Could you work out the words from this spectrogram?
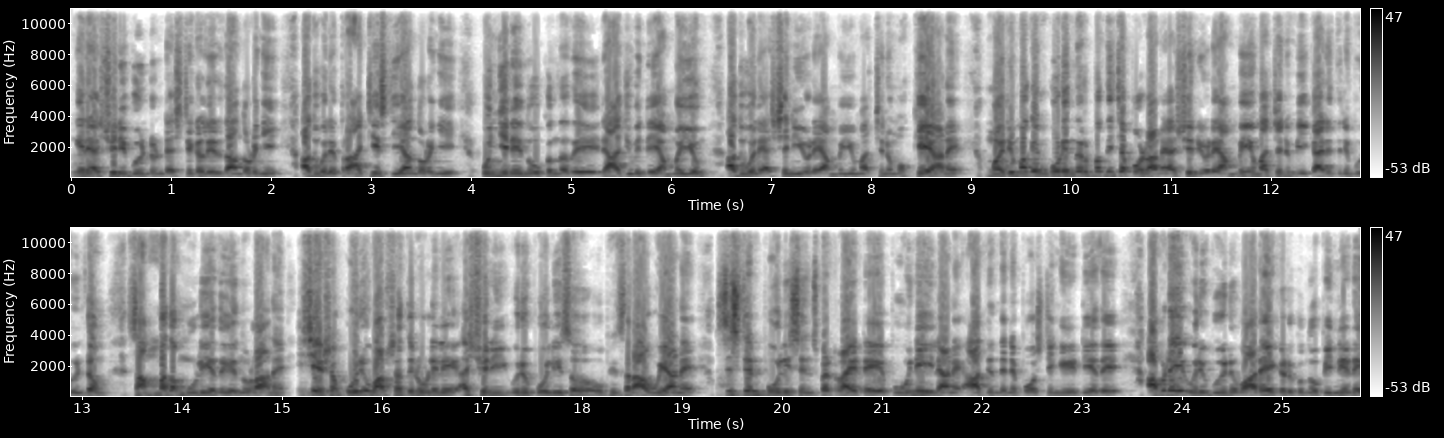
അങ്ങനെ അശ്വിനി വീണ്ടും ടെസ്റ്റുകൾ എഴുതാൻ തുടങ്ങി. അതുപോലെ പ്രാക്ടീസ് ചെയ്യാൻ തുടങ്ങി. കുഞ്ഞിനെ നോക്കുന്നത് രാജുവിന്റെ അമ്മയും അതുപോലെ അശ്വിനിയുടെ അമ്മയും അച്ഛനും ഒക്കെയാണ്. മരുമകൻ കൂടി നിർബന്ധിച്ചപ്പോഴാണ് അശ്വിനിയുടെ അമ്മയും അച്ഛനും ഈ കാര്യത്തിന് വീണ്ടും സമ്മതം മൂളിയത് എന്നുള്ളതാണ് ശേഷം ഒരു വർഷത്തിനുള്ളിൽ അശ്വിനി ഒരു പോലീസ് ഓഫീസർ ആവുകയാണ്. അസിസ്റ്റന്റ് പോലീസ് ഇൻസ്പെക്ടറായിട്ട് പൂനെയിലാണ് ആദ്യം തന്നെ പോസ്റ്റിംഗ് കിട്ടിയത്. അവിടെ ഒരു വീട് വാടകയ്ക്ക് എടുക്കുന്നു. പിന്നീട്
